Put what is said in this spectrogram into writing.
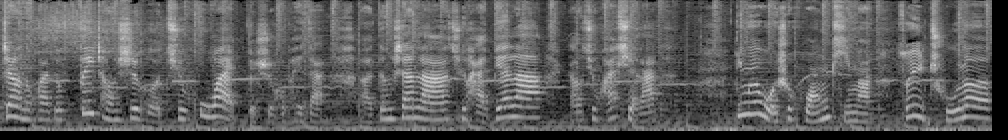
这样的话就非常适合去户外的时候佩戴啊，登山啦，去海边啦，然后去滑雪啦。因为我是黄皮嘛，所以除了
